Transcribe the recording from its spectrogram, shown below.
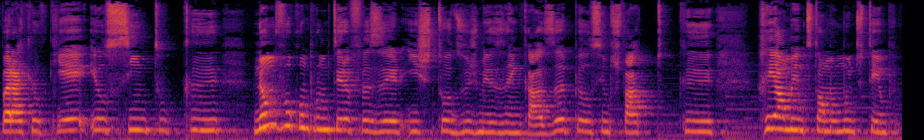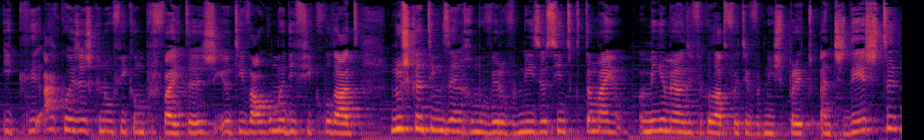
para aquilo que é, eu sinto que não me vou comprometer a fazer isto todos os meses em casa, pelo simples facto que realmente toma muito tempo e que há coisas que não ficam perfeitas. Eu tive alguma dificuldade nos cantinhos em remover o verniz. Eu sinto que também a minha maior dificuldade foi ter verniz preto antes deste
